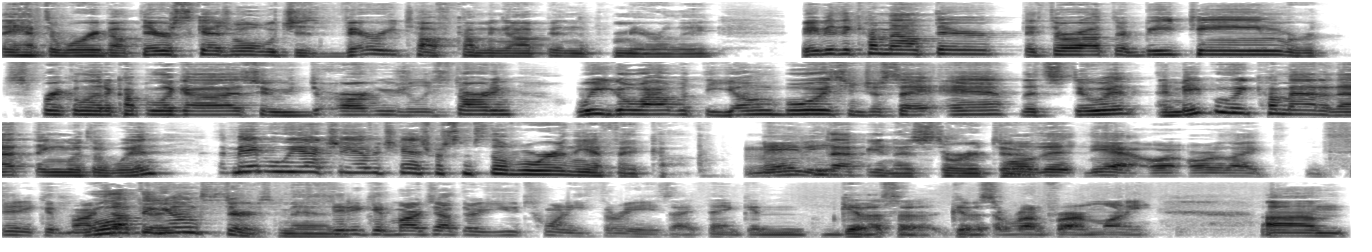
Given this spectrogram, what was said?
They have to worry about their schedule, which is very tough coming up in the Premier League. Maybe they come out there, they throw out their B team or sprinkle in a couple of guys who aren't usually starting we go out with the young boys and just say, eh, let's do it. And maybe we come out of that thing with a win. And maybe we actually have a chance for some silverware in the FA Cup. Maybe Wouldn't that be a nice story too. Well, the, yeah, or, or like City could march. Out the their, youngsters, man. City could march out their U twenty threes, I think, and give us a give us a run for our money. Um,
